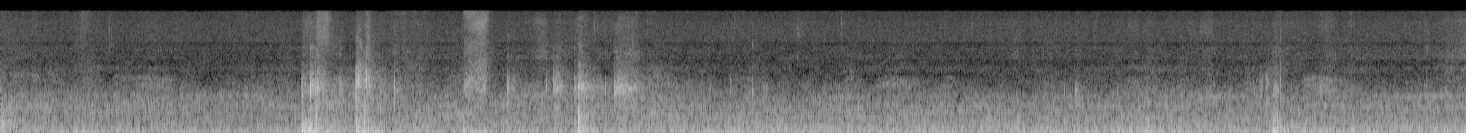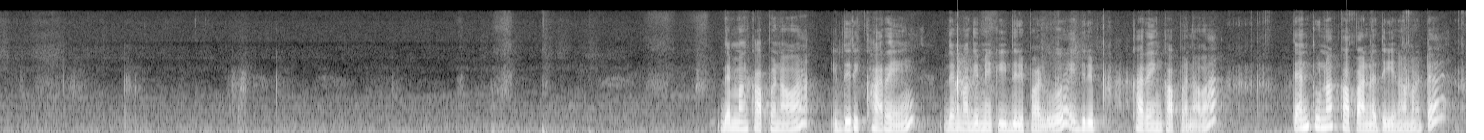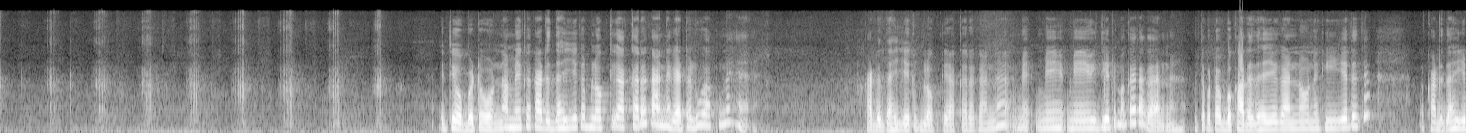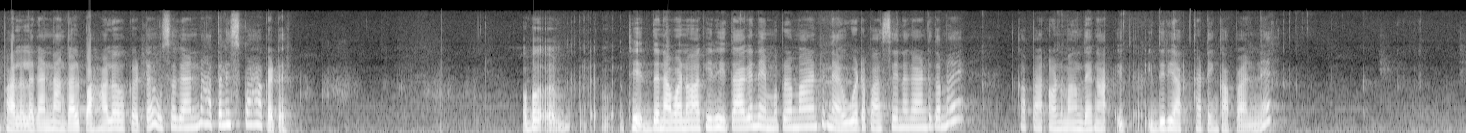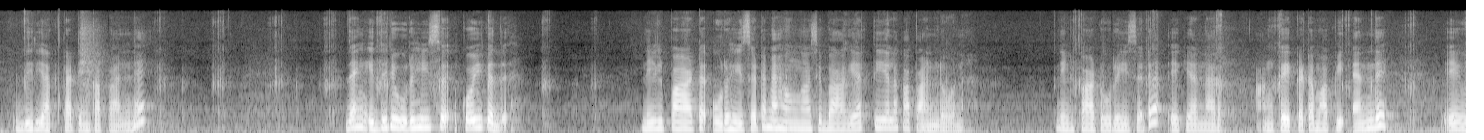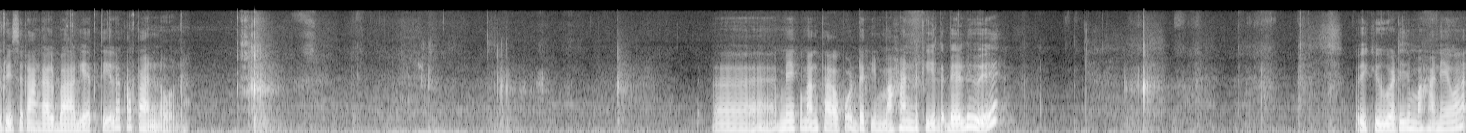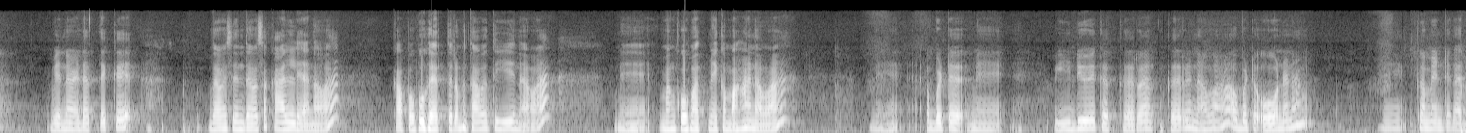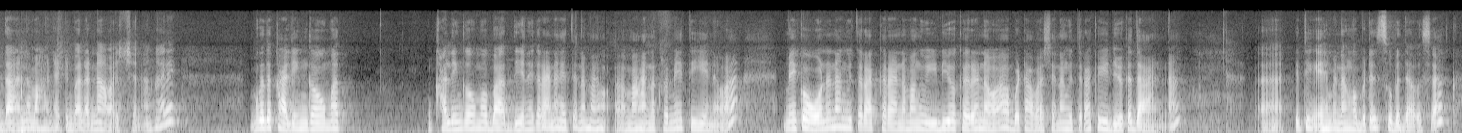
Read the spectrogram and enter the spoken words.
දැන් මම කපනවා ඉදිරි කරෙන්. දැන් මගේ මේක ඉදිරි පළුව ඉදිරි කරෙන් කපනවා. දැන් තුනක් කපන්න තියෙනවා මට. ඉතින් ඔබට ඕන නම් මේක කඩදාහියක බ්ලොක් එකක් කරගන්න ගැටලුවක් නැහැ. කඩදාහියක බ්ලොක් එකක් කරගන්න මේ මේ විදිහටම කරගන්න. එතකොට ඔබ කඩදාහිය ගන්න ඕන කීයටද කඩදාහිය පළල ගන්න අඟල් 15කට උස ගන්න 45කට ඔබ තෙද්ද නවනවා කියලා හිතාගෙන එම ප්‍රමාණයට නැව්වට පස්සේ එන ගානට තමයි කපන්න. ඔන්න මම දැන් ඉදිරි අත් කටින් කපන්නේ. ඉදිරි අත් කටින් කපන්නේ. දැන් ඉදිරි උරහිස කොයිකද? නිල් පාට උරහිසට මහොන්වාසි භාගයක් තියලා කපන්න ඕන. නිල් පාට උරහිසට ඒ කියන්නේ අර අංක එකටම අපි ඇන්දේ ඒ උරහිසට අඟල් භාගයක් තියලා කපන්න ඕන. මේක මම තව පොඩ්ඩකින් මහන්න කියලා බැලුවේ. ඔය කිව්වට ඉතින් මහණේවා වෙන වැඩත් එක්ක දවසෙන් දවස කල් යනවා. කපපු ඇත්තරම තව තියෙනවා. මේ මම කොහොමත් මේක මහනවා. මේ ඔබට මේ වීඩියෝ එක කර කරනවා ඔබට ඕන නම් මේ කමෙන්ට් එකක් දාන්න මහන්න ඇති බලන්න අවශ්‍ය නම් හරි. මොකද කලින් ගවුමත් කලින් ගවුම බාධ්‍යන කරන්න එතන මහන ක්‍රමේ තියෙනවා. මේක ඕන නම් විතරක් කරන්න මම වීඩියෝ කරනවා ඔබට අවශ්‍ය නම් විතරක් වීඩියෝ එක දාන්න. ඉතින් එහෙමනම් ඔබට සුබ දවසක්.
